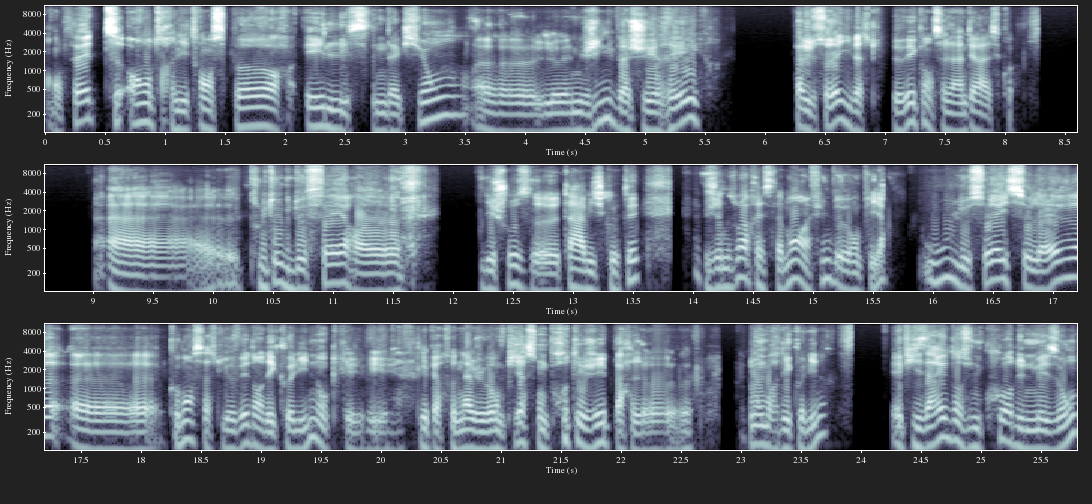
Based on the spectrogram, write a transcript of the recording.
en fait, entre les transports et les scènes d'action, euh, le MJ va gérer. Enfin, le soleil, il va se lever quand ça l'intéresse, quoi. Euh, plutôt que de faire euh, des choses tarabiscotées. Je viens de voir récemment un film de vampire où le soleil se lève, commence à se lever dans des collines. Donc les, les personnages vampires sont protégés par l'ombre des collines. Et puis ils arrivent dans une cour d'une maison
